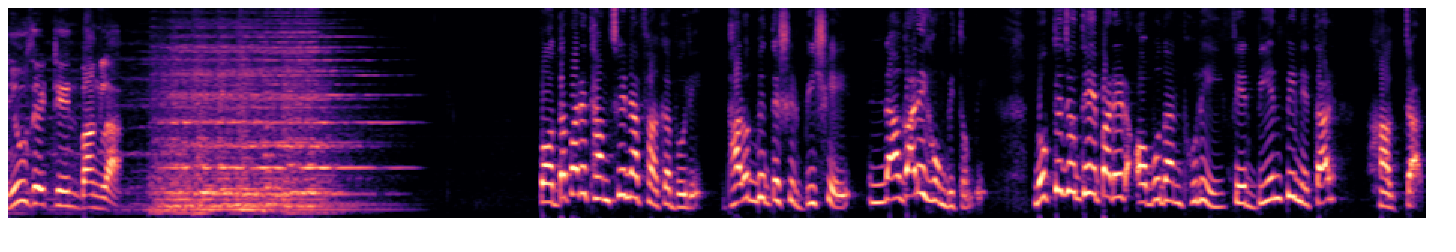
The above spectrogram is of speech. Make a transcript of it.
নিউজ এইটিন বাংলা। পদ্মাপাড়ে থামছে না ফাঁকা বলে। ভারত বিদ্বেষের বিষে নাগারে হম্বিতম্বি মুক্তিযুদ্ধে এপারের অবদান ভুলেই ফের বিএনপি নেতার হাঁক ডাক।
